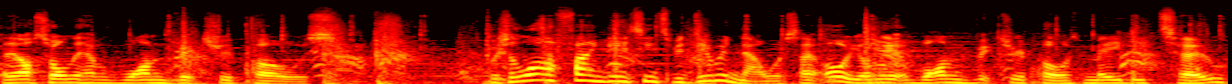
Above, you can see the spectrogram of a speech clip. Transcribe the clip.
They also only have one victory pose, which a lot of fan games seem to be doing now. It's like, oh, you only get one victory pose, maybe two,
